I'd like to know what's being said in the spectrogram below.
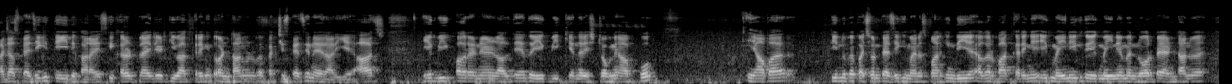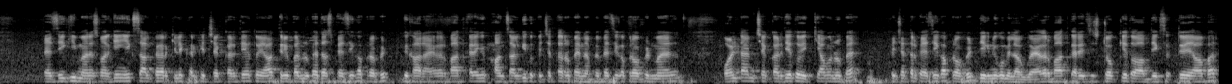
पचास पैसे की तेज़ी दिखा रहा है। इसकी करंट प्राइस रेट की बात करेंगे तो अंठानवे रुपये पच्चीस पैसे नज़र आ रही है। आज एक वीक पर अगर डालते हैं तो एक वीक के अंदर स्टॉक ने आपको यहाँ पर तीन रुपये पचपन पैसे की माइनस मार्किंग दी है। अगर बात करेंगे एक महीने की तो एक महीने में नौ रुपये अंठानवे पैसे की माइनस मार्किंग एक साल पर अगर क्लिक करके चेक करते हैं तो यहाँ तिरपन रुपये दस पैसे का प्रॉफिट दिखा रहा है। अगर बात करेंगे पाँच साल की तो पचहत्तर रुपये नब्बे पैसे का प्रॉफिट मैं ऑल टाइम चेक करती है तो इक्यावन रुपये पचहत्तर पैसे का प्रॉफिट देखने को मिला हुआ है। अगर बात करें इस स्टॉक की तो आप देख सकते हो यहाँ पर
